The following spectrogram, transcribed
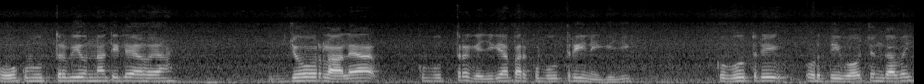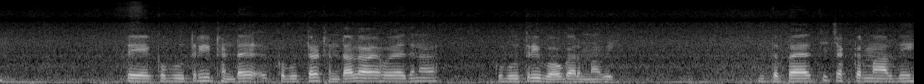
ਉਹ ਕਬੂਤਰ ਵੀ ਉਹਨਾਂ ਤੇ ਲਿਆ ਹੋਇਆ। ਜੋਰ ਲਾ ਲਿਆ, ਕਬੂਤਰ ਗਿਜ ਗਿਆ ਪਰ ਕਬੂਤਰੀ ਨਹੀਂ ਗਿਜੀ। ਕਬੂਤਰੀ ਉੜਦੀ ਬਹੁਤ ਚੰਗਾ ਬਈ। ਤੇ ਕਬੂਤਰੀ ਠੰਡਾ, ਕਬੂਤਰ ਠੰਡਾ ਲਾਇਆ ਹੋਇਆ ਇਹਦੇ ਨਾਲ। ਕਬੂਤਰੀ ਬਹੁਤ ਗਰਮ ਆ ਬਈ। ਦੁਪਹਿਰ 'ਚ ਚੱਕਰ ਮਾਰਦੀ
